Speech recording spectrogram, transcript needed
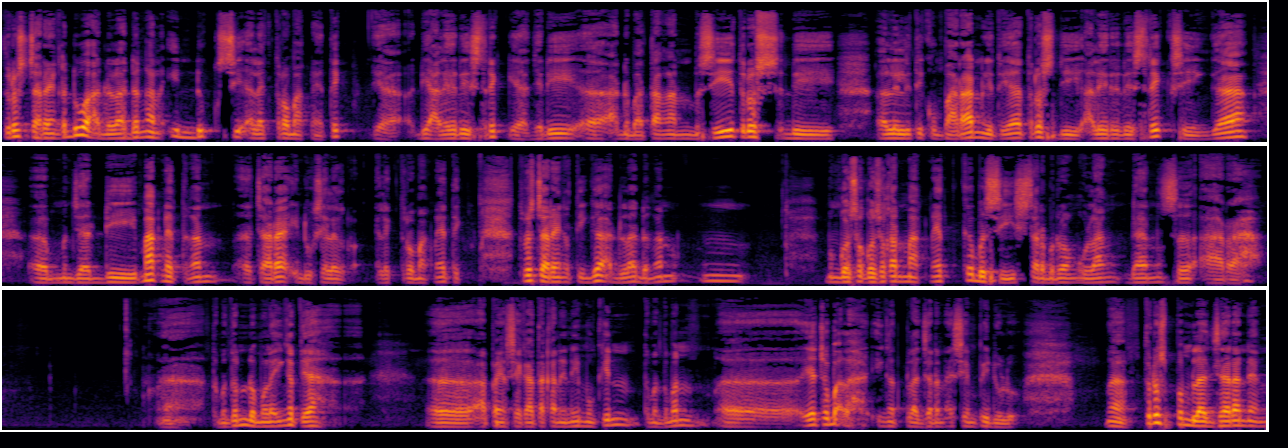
Terus cara yang kedua adalah dengan induksi elektromagnetik, ya dialiri listrik ya. Jadi uh, ada batangan besi terus dililiti kumparan gitu ya, terus dialiri listrik sehingga uh, menjadi magnet dengan uh, cara induksi elektro elektromagnetik. Terus cara yang ketiga adalah dengan hmm, menggosok-gosokkan magnet ke besi secara berulang-ulang dan searah. Nah, teman-teman udah mulai ingat ya uh, apa yang saya katakan ini mungkin teman-teman uh, ya cobalah ingat pelajaran SMP dulu. Nah, terus pembelajaran yang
